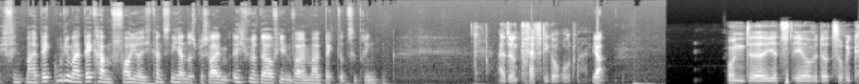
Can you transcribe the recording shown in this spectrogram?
ich finde Malbec, gute Malbec haben Feuer. Ich kann es nicht anders beschreiben. Ich würde da auf jeden Fall Malbec dazu trinken. Also ein kräftiger Rotwein. Ja. Und äh, jetzt eher wieder zurück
